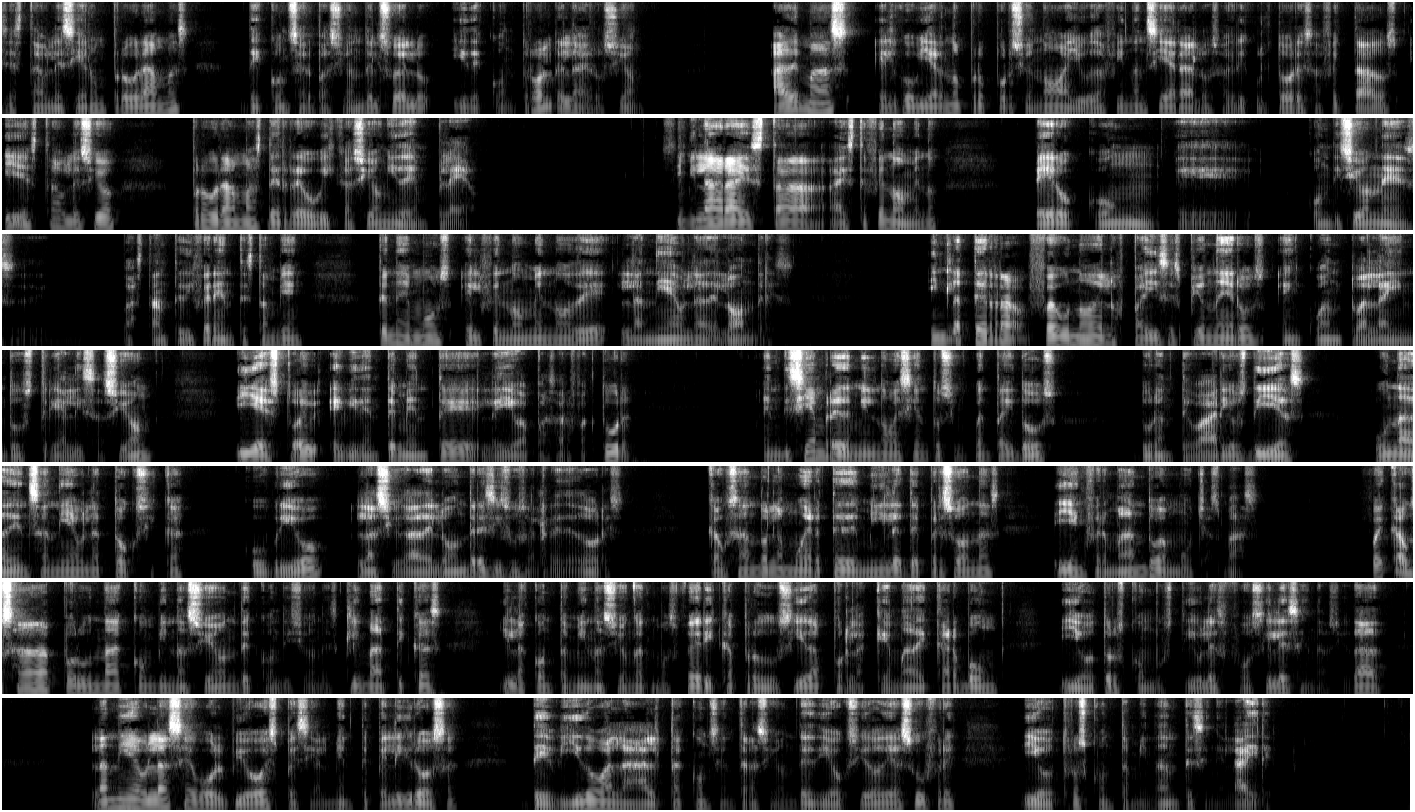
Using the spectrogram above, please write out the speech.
se establecieron programas de conservación del suelo y de control de la erosión. Además, el gobierno proporcionó ayuda financiera a los agricultores afectados y estableció programas de reubicación y de empleo. similar a, este fenómeno, pero con eh, condiciones bastante diferentes también, tenemos el fenómeno de la niebla de Londres. Inglaterra fue uno de los países pioneros en cuanto a la industrialización y esto evidentemente le iba a pasar factura. En diciembre de 1952, durante varios días, una densa niebla tóxica cubrió la ciudad de Londres y sus alrededores, causando la muerte de miles de personas y enfermando a muchas más. Fue causada por una combinación de condiciones climáticas y la contaminación atmosférica producida por la quema de carbón y otros combustibles fósiles en la ciudad. La niebla se volvió especialmente peligrosa debido a la alta concentración de dióxido de azufre y otros contaminantes en el aire.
